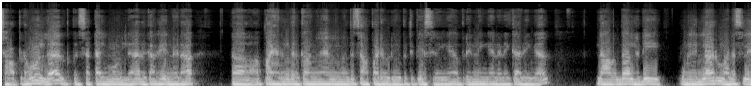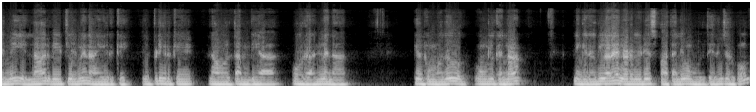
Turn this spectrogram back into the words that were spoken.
சாப்பிடவும் இல்லை அதுக்கு பெருசாக டைமும் இல்லை. அதுக்காக என்னடா அப்பா இறந்துருக்காங்க நீங்கள் வந்து சாப்பாடு விடுவை பற்றி பேசுகிறீங்க அப்படின்னு நீங்கள் நினைக்காதீங்க. நான் வந்து ஆல்ரெடி உங்கள் எல்லார் மனசுலையுமே எல்லார் வீட்லேயுமே நான் இருக்கேன். எப்படி இருக்கேன்? நான் ஒரு தம்பியா? ஒரு அண்ணனா? இருக்கும்போது உங்களுக்கு எல்லாம் நீங்கள் ரெகுலராக என்னோட வீடியோஸ் பார்த்தாலே உங்களுக்கு தெரிஞ்சிருக்கும்.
